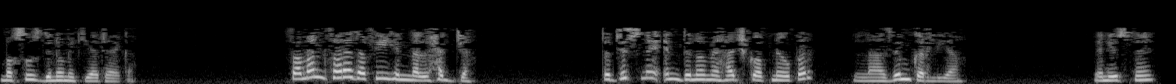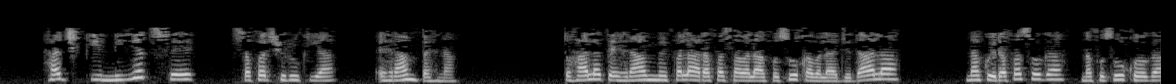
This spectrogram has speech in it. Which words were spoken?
مخصوص دنوں میں کیا جائے گا۔ فمن فرد افی ہن الحج، تو جس نے ان دنوں میں حج کو اپنے اوپر لازم کر لیا یعنی اس نے حج کی نیت سے سفر شروع کیا، احرام پہنا، تو حالت احرام میں فلا رفس ولا فسوق ولا جدالا نہ کوئی رفس ہوگا، نہ فسوق ہوگا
